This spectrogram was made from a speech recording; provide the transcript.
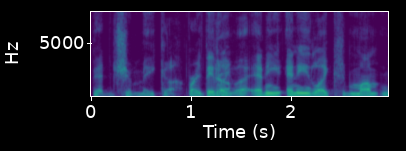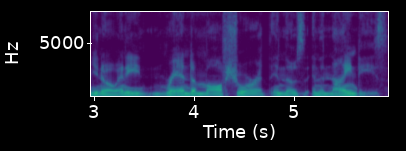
bet Jamaica right they Yeah. like any any like mom you know any random offshore in those in the 90s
